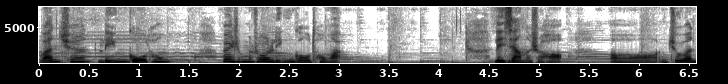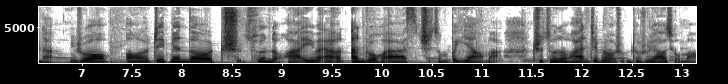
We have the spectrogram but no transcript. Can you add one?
完全零沟通。为什么说零沟通啊？立项的时候，呃，你去问他，你说，呃，这边的尺寸的话，因为安安卓和 iOS 尺寸不一样嘛，尺寸的话，你这边有什么特殊要求吗？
